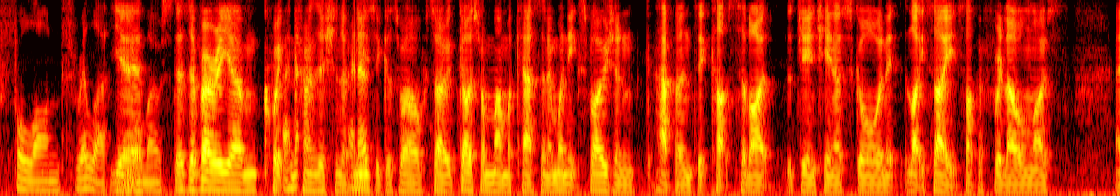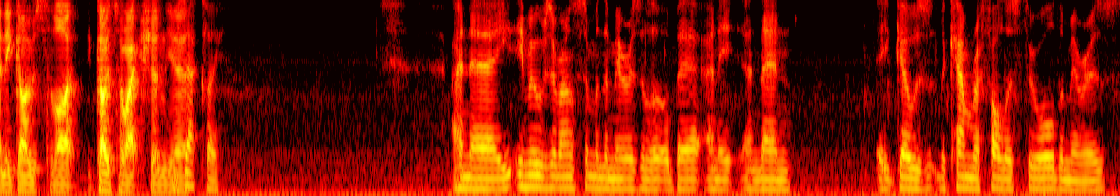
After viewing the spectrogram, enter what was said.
full on thriller Yeah, almost. there's a very um, quick And- transition of music as well. So it goes from Mama Cass, and then when the explosion happens, it cuts to like the Giacchino score, and it, like you say, it's like a thriller almost. And it goes to like it goes to action. Yeah, Exactly. And uh, he, he moves around some of the mirrors a little bit, and it and then it goes. The camera follows through all the mirrors.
